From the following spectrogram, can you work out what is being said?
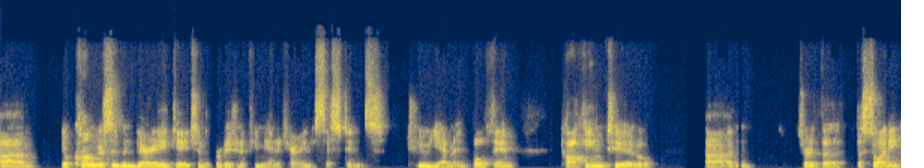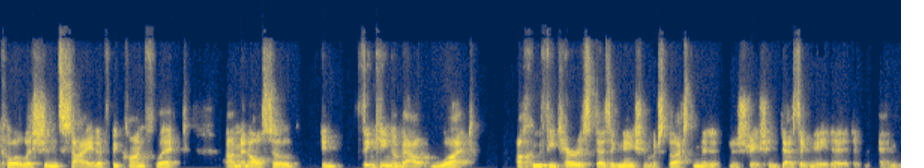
um, you know, Congress has been very engaged in the provision of humanitarian assistance to Yemen, both in talking to um, sort of the, the Saudi coalition side of the conflict, um, and also in thinking about what a Houthi terrorist designation, which the last administration designated, and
